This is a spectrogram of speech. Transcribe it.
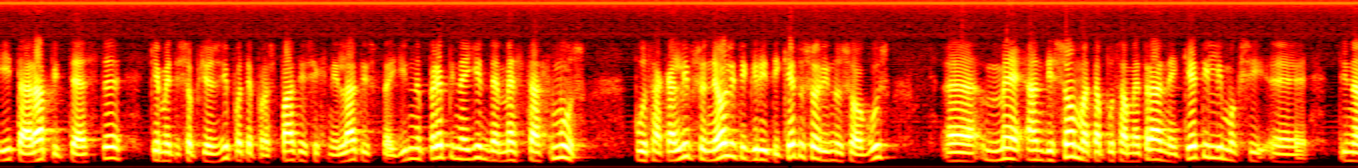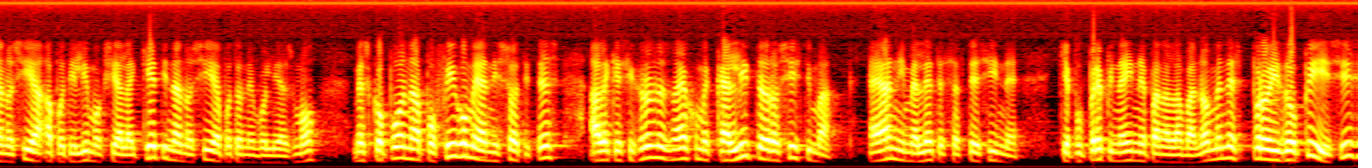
ή τα rapid test και με τις οποιοδήποτε προσπάθειες ιχνηλάτης που θα γίνουν πρέπει να γίνονται με σταθμούς που θα καλύψουν όλη την Κρήτη και τους ορεινούς όγκους με αντισώματα που θα μετράνε και τη λίμωξη την ανοσία από τη λίμωξη αλλά και την ανοσία από τον εμβολιασμό με σκοπό να αποφύγουμε ανισότητες αλλά και συγχρόνως να έχουμε καλύτερο σύστημα εάν οι μελέτες αυτές είναι και που πρέπει να είναι επαναλαμβανόμενες προειδοποίησης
